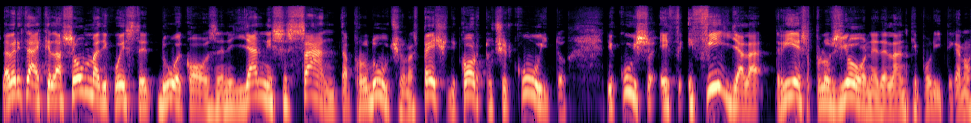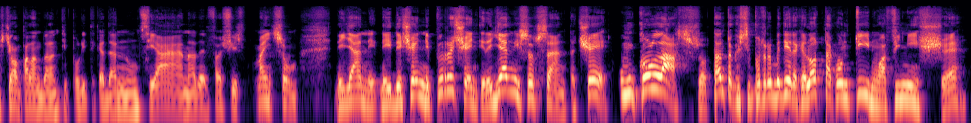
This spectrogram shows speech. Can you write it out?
la verità è che la somma di queste due cose negli anni 60 produce una specie di cortocircuito di cui è, è figlia la riesplosione dell'antipolitica, non stiamo parlando dell'antipolitica d'annunziana, del fascismo, ma insomma negli anni, nei decenni più recenti, negli anni 60 c'è un collasso, tanto che si potrebbe dire che lotta continua continua finisce,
